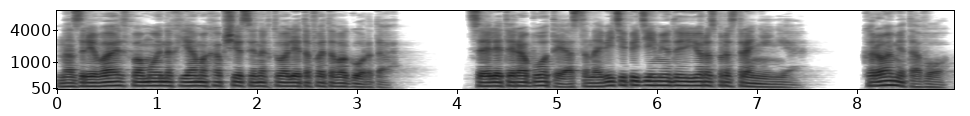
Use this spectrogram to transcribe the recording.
назревает в помойных ямах общественных туалетов этого города. Цель этой работы – остановить эпидемию до ее распространения. Кроме того,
